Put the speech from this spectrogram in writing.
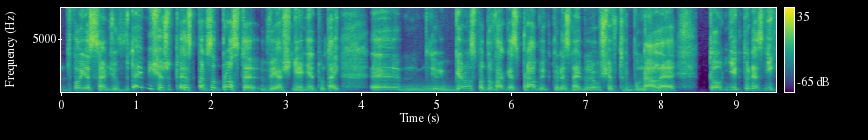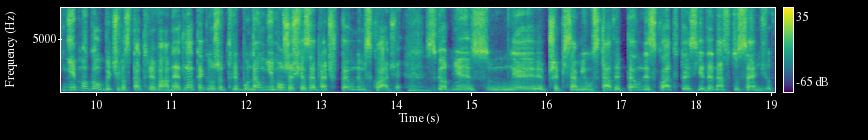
dwoje sędziów? Wydaje mi się, że to jest bardzo proste wyjaśnienie. Tutaj biorąc pod uwagę sprawy, które znajdują się w Trybunale, to niektóre z nich nie mogą być rozpatrywane, dlatego że Trybunał nie może się zebrać w pełnym składzie. Mhm. Zgodnie z e, przepisami ustawy pełny skład to jest 11 sędziów.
